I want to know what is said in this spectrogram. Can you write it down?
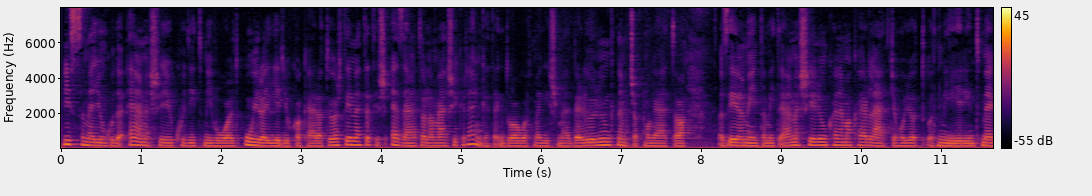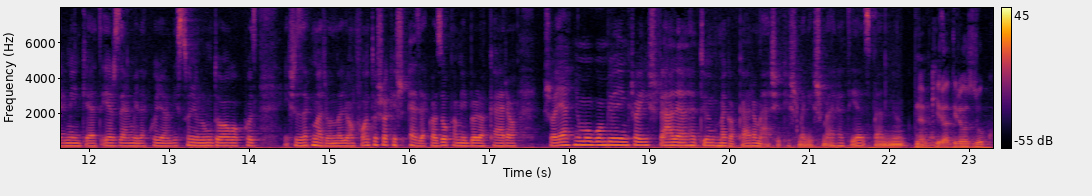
visszamegyünk oda, elmeséljük, hogy itt mi volt, újraírjuk akár a történetet, és ezáltal a másik rengeteg dolgot megismer belőlünk, nem csak magát a, az élményt, amit elmesélünk, hanem akár látja, hogy ott, ott mi érint meg minket, érzelmileg hogyan viszonyulunk dolgokhoz, és ezek nagyon-nagyon fontosak, és ezek azok, amiből akár a saját nyomógombjainkra is rálelhetünk, meg akár a másik is megismerheti ezt bennünk. Nem kiradírozzuk,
